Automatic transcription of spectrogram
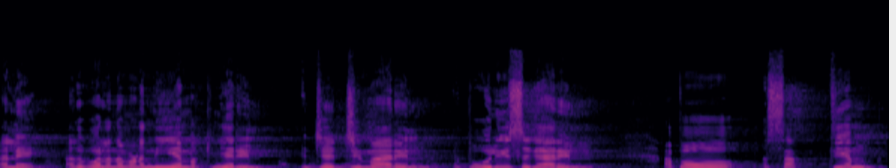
അല്ലേ? അതുപോലെ നമ്മുടെ നിയമജ്ഞരിൽ ജഡ്ജിമാരിൽ പോലീസുകാരിൽ. അപ്പോൾ സത്യം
